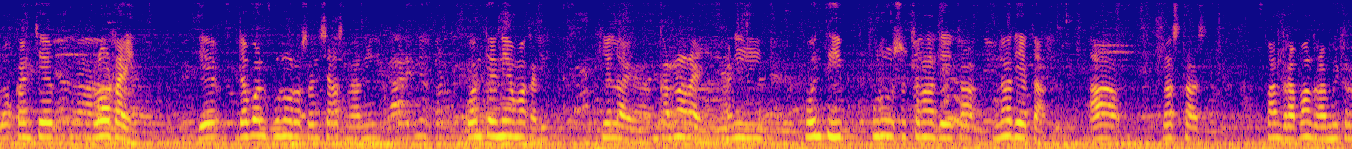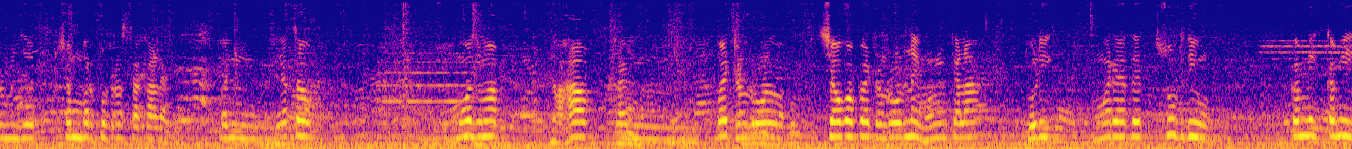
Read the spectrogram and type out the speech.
लोकांचे प्लॉट आहेत. हे डबल पुनर्वसन शासनाने कोणत्या नियमाखाली केलं आहे करणार आहे आणि कोणतीही पूर्वसूचना देता न देता हा रस्ता पंधरा पंधरा मीटर म्हणजे शंभर फूट रस्ता काढायचा. पण याचं मोजमाप हा पैठण रोड शेवगाव पैठण रोड नाही म्हणून त्याला थोडी मर्यादित सूट देऊन कमीत कमी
